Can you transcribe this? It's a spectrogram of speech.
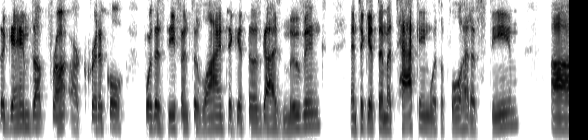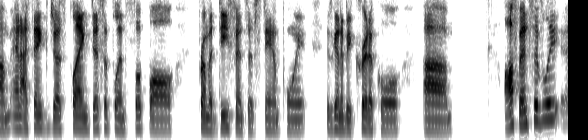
the games up front are critical for this defensive line to get those guys moving and to get them attacking with a full head of steam. Um, and I think just playing disciplined football from a defensive standpoint is going to be critical. Um, offensively, eh,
